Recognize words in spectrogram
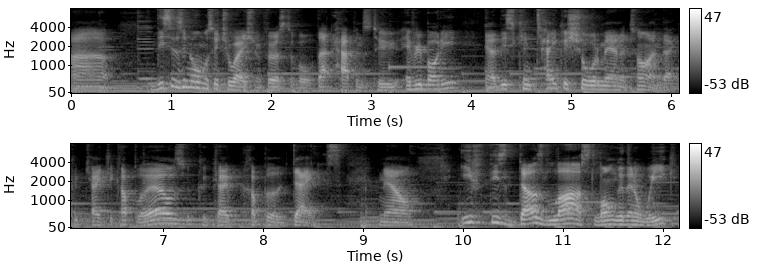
uh, this is a normal situation. First of all, that happens to everybody. Now, this can take a short amount of time. That could take a couple of hours. It could take a couple of days. Now, if this does last longer than a week,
